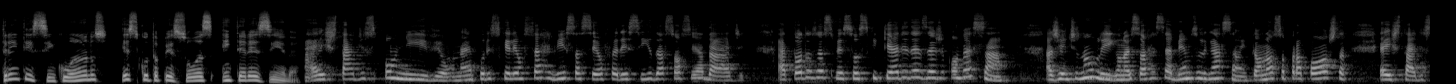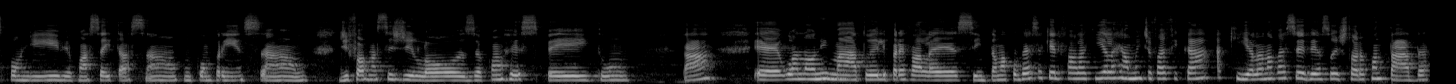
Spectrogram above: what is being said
35 anos escuta pessoas em Teresina. É estar disponível, né? Por isso que ele é um serviço a ser oferecido à sociedade, a todas as pessoas que querem e desejam conversar. A gente não liga, nós só recebemos ligação. Então, nossa proposta é estar disponível, com aceitação, com compreensão, de forma sigilosa, com respeito, tá? É, o anonimato, ele prevalece, então a conversa que ele fala aqui, ela realmente vai ficar aqui, ela não vai ser ver a sua história contada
